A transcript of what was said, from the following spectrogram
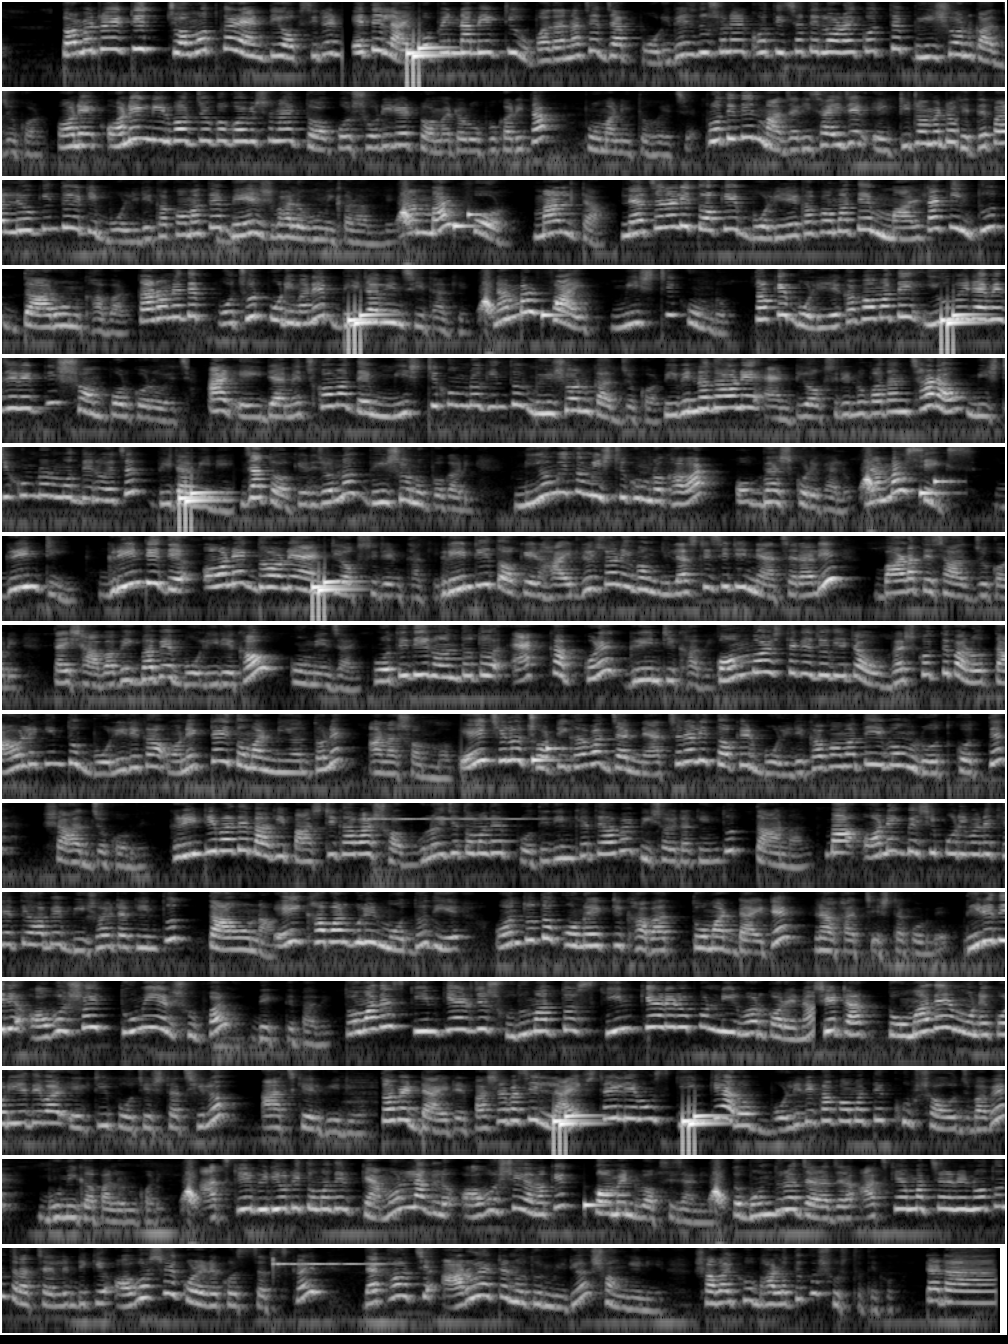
টমেটো একটি চমৎকার অ্যান্টিঅক্সিডেন্ট। এতে লাইকোপিন নামে একটি উপাদান আছে যা পরিবেশ দূষণের ক্ষতির সাথে লড়াই করতে ভীষণ কার্যকর। অনেক অনেক নির্ভরযোগ্য গবেষণায় ত্বক ও শরীরের টমেটোর উপকারিতা প্রমাণিত হয়েছে। প্রতিদিন মাঝারি সাইজের একটি টমেটো খেতে পারলেও কিন্তু এটি বলিরেখা কমাতে বেশ ভালো ভূমিকা রাখবে। নাম্বার ফোর মালটা। ন্যাচারালি ত্বকে বলিরেখা কমাতে মালটা কিন্তু দারুণ খাবার, কারণ এতে প্রচুর পরিমাণে ভিটামিন সি থাকে। নাম্বার ফাইভ মিষ্টি কুমড়ো। ত্বকে বলিরেখা কমাতে ইউভি ড্যামেজের একটি সম্পর্ক রয়েছে। আর এই ড্যামেজ কমাতে মিষ্টি কুমড়ো কিন্তু ভীষণ কার্যকর। বিভিন্ন ধরনের অ্যান্টিঅক্সিডেন্ট উপাদান ছাড়াও মিষ্টি কুমড়োর মধ্যে রয়েছে ভিটামিন এ, যা ত্বকের জন্য ভীষণ উপকারী। নিয়মিত মিষ্টি কুমড়ো খাবার অভ্যাস করে ফেলো। Number six green tea. Green টিতে অনেক ধরনের অ্যান্টিঅক্সিডেন্ট থাকে। গ্রিন টি ত্বকের হাইড্রেশন এবং ইলাস্টিসিটি ন্যাচারালি বাড়াতে সাহায্য করে, তাই স্বাভাবিকভাবে বলিরেখাও কমে যায়। প্রতিদিন অন্তত এক কাপ করে গ্রিন টি খাবে। কম বয়স থেকে যদি এটা অভ্যাস করতে পারো, তাহলে কিন্তু বলিরেখা অনেকটাই তোমার নিয়ন্ত্রণে আনা সম্ভব। এই ছিল ছটি খাবার যা ন্যাচারালি ত্বকের বলিরেখা কমাতে এবং রোধ করতে সাহায্য করবে। গ্রিন টি বাদে বাকি পাঁচটি খাবার সবগুলোই যে তোমাদের প্রতিদিন খেতে হবে, বিষয়টা কিন্তু তা নয়। বা অনেক বেশি পরিমাণে খেতে হবে, বিষয়টা কিন্তু তাও না। এই খাবারগুলির মধ্য দিয়ে অন্তত কোনো একটি খাবার তোমার ডায়েটে রাখার চেষ্টা করবে। ধীরে ধীরে অবশ্যই তুমি এর সুফল দেখতে পাবে। তোমাদের স্কিন কেয়ার যে শুধুমাত্র স্কিন কেয়ারের উপর নির্ভর করে না, সেটা তোমাদের মনে করিয়ে দেওয়ার একটি প্রচেষ্টা ছিল আজকের ভিডিও তবে ডায়েটের পাশাপাশি লাইফস্টাইল এবং স্কিন কেয়ারও বলিরেখা কমাতে খুব সহজভাবে ভূমিকা পালন করে। আজকের ভিডিওটি তোমাদের কেমন লাগল অবশ্যই আমাকে কমেন্ট বক্সে জানিও। তো বন্ধুরা, যারা যারা আজকে আমার চ্যানেলে নতুন, তারা চ্যানেলটিকে অবশ্যই করে রেখো সাবস্ক্রাইব দেখা হচ্ছে আরও একটা নতুন ভিডিও সঙ্গে নিয়ে। সবাই খুব ভালো থেকো, সুস্থ থেকো। টাটা!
